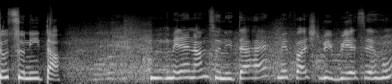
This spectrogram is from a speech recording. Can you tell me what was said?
टू सुनीता मेरा नाम सुनीता है मैं फ़र्स्ट बीबीए से हूँ।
